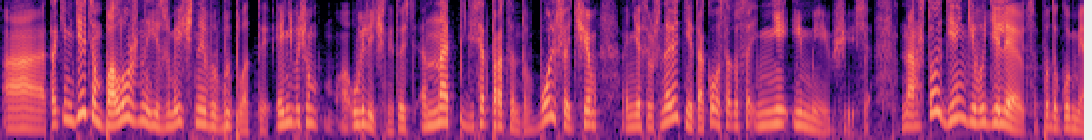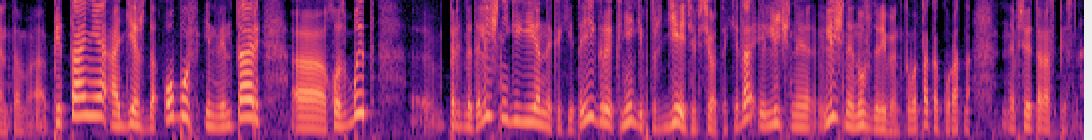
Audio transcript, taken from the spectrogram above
Таким детям положены ежемесячные выплаты, и они причем увеличены увеличенный, то есть на 50% больше, чем несовершеннолетние, такого статуса не имеющиеся. На что деньги выделяются по документам? Питание, одежда, обувь, инвентарь, э, хозбыт, предметы личной гигиены, какие-то игры, книги, потому что дети все-таки, да, и личные, личные нужды ребенка. Вот так аккуратно все это расписано.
